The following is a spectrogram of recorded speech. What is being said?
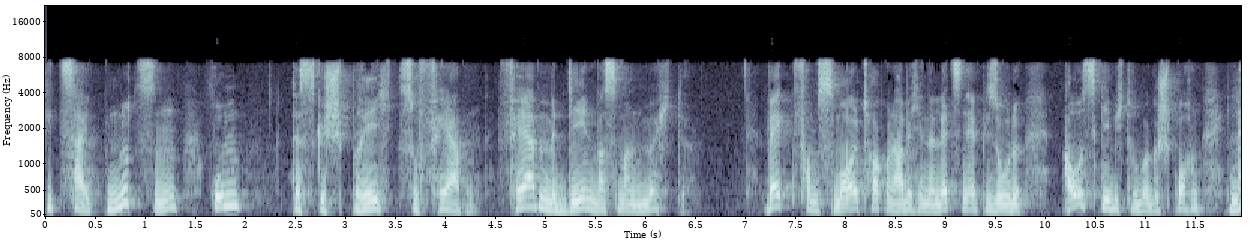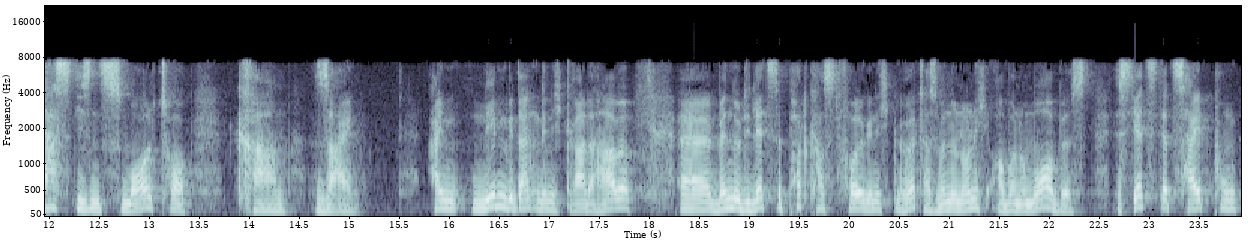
die Zeit nutzen, um das Gespräch zu färben. Färben mit dem, was man möchte. Weg vom Smalltalk und da habe ich in der letzten Episode ausgiebig darüber gesprochen. Lass diesen Smalltalk-Kram sein. Ein Nebengedanken, den ich gerade habe, äh, wenn du die letzte Podcast-Folge nicht gehört hast, wenn du noch nicht Abonnement bist, ist jetzt der Zeitpunkt,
